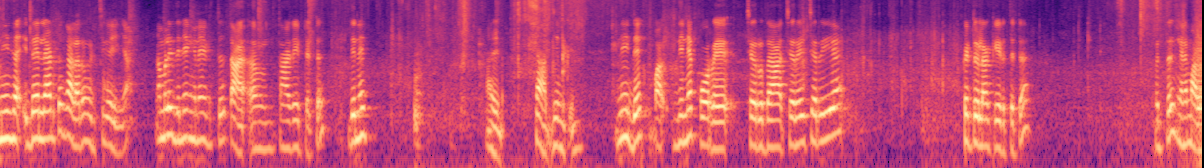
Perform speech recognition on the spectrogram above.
ഇനി ഇത് ഇതെല്ലായിടത്തും കളർ പിടിച്ച് കഴിഞ്ഞാൽ നമ്മൾ ഇതിനെ ഇങ്ങനെ എടുത്ത് താഴെ ഇട്ടിട്ട് ഇതിനെ അതിന് ആദ്യം ഇനി ഇത് ഇതിനെ കുറേ ചെറുതാ ചെറിയ ചെറിയ കെട്ടുകളാക്കി എടുത്തിട്ട് എടുത്ത് ഇങ്ങനെ വള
